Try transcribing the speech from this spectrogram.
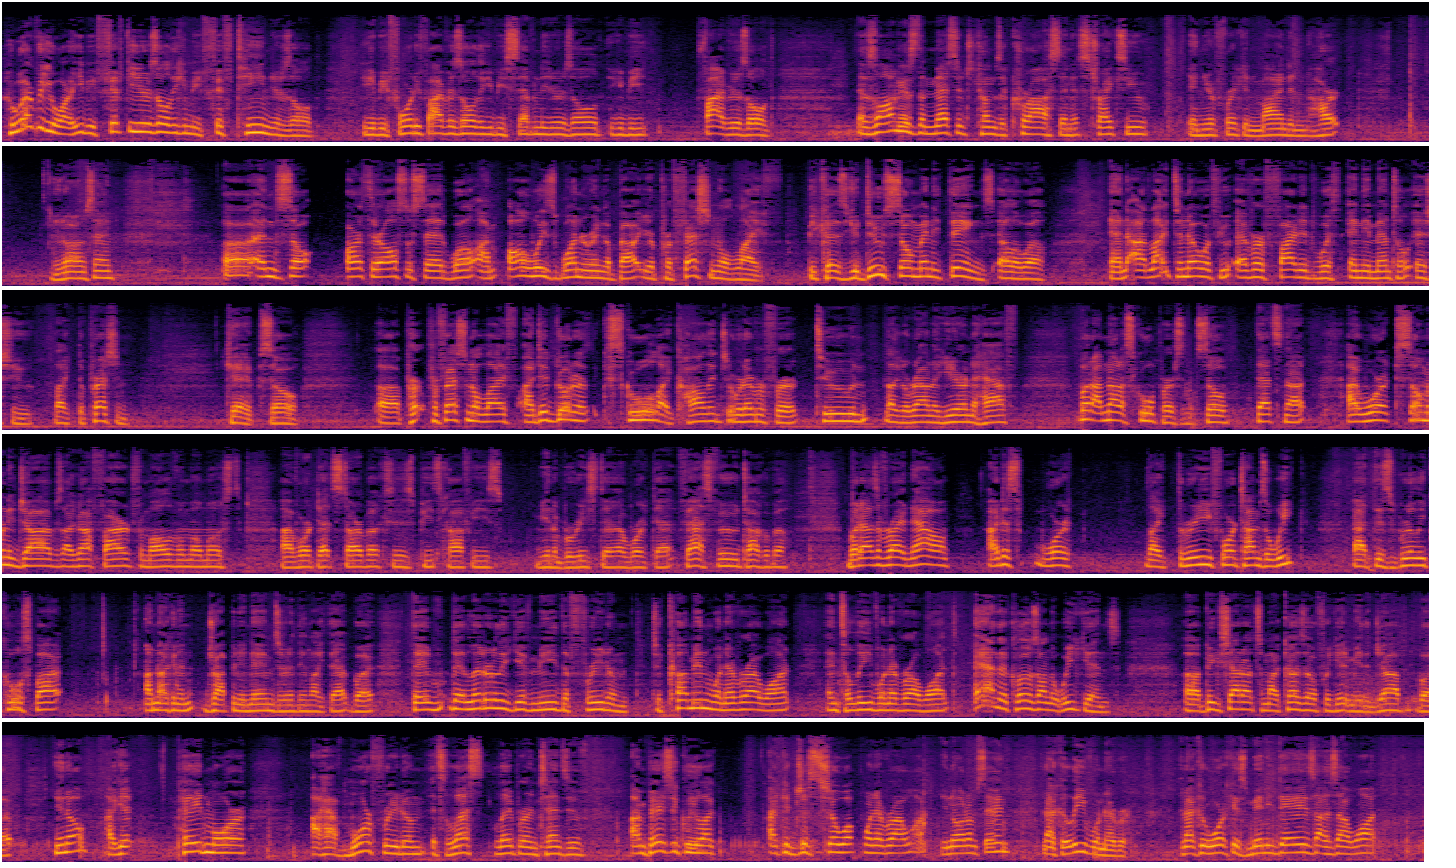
whoever you are. You can be 50 years old, you can be 15 years old. You can be 45 years old, you can be 70 years old, you can be 5 years old. As long as the message comes across and it strikes you in your freaking mind and heart. You know what I'm saying? Uh, and so Arthur also said, Well, I'm always wondering about your professional life. because you do so many things, lol. And I'd like to know if you ever fighted with any mental issue, like depression. Okay, so uh, per- professional life, I did go to school, like college or whatever, for two, like around a year and a half. But I'm not a school person, so that's not. I worked so many jobs. I got fired from all of them almost. I've worked at Starbucks, Peet's Coffees, being a barista. I worked at fast food, Taco Bell. But as of right now, I just work like three, four times a week at this really cool spot. I'm not gonna drop any names or anything like that, but they they literally give me the freedom to come in whenever I want and to leave whenever I want, and they're closed on the weekends. Uh, big shout out to my cousin for getting me the job, but you know I get paid more, I have more freedom, it's less labor intensive. I'm basically like I could just show up whenever I want. You know what I'm saying? And I could leave whenever. And I could work as many days as I want.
